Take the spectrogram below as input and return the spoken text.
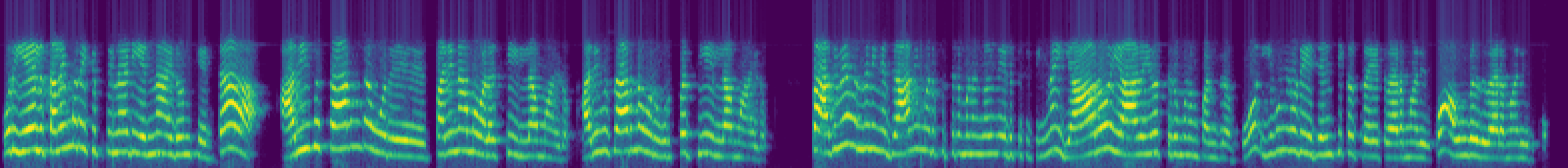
ஒரு ஏழு தலைமுறைக்கு பின்னாடி என்ன ஆயிடும்னு கேட்டா அறிவு சார்ந்த ஒரு பரிணாம வளர்ச்சி இல்லாம ஆயிடும். அறிவு சார்ந்த ஒரு உற்பத்தியே இல்லாம ஆயிடும். இப்ப அதுவே வந்து நீங்க ஜாதி மறுப்பு திருமணங்கள்னு எடுத்துக்கிட்டீங்கன்னா யாரோ யாரையோ திருமணம் பண்றப்போ இவங்களுடைய ஜெனட்டிக்கல் ட்ரையட் வேற மாதிரி இருக்கும் அவங்களது வேற மாதிரி இருக்கும்.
